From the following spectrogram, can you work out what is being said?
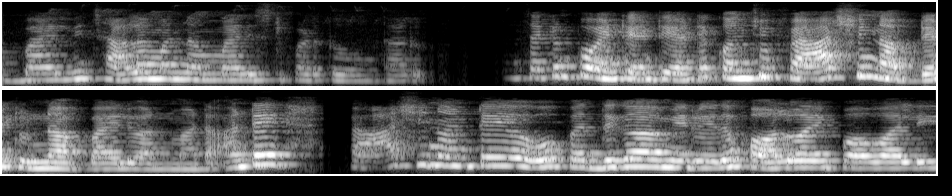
అబ్బాయిల్ని చాలామంది అమ్మాయిలు ఇష్టపడుతూ ఉంటారు. సెకండ్ పాయింట్ ఏంటి అంటే కొంచెం ఫ్యాషన్ అప్డేట్ ఉన్న అబ్బాయిలు అనమాట అంటే ఫ్యాషన్ అంటే ఓ పెద్దగా మీరు ఏదో ఫాలో అయిపోవాలి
